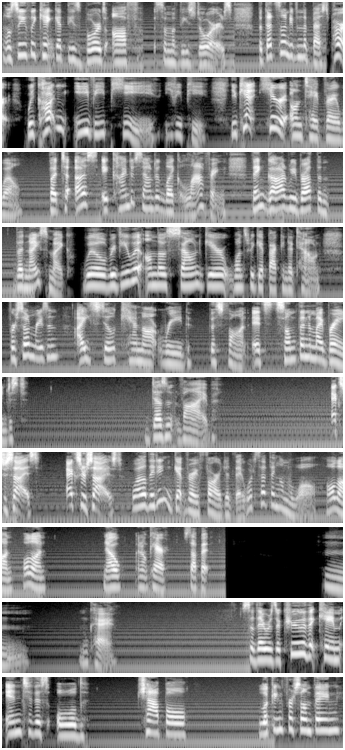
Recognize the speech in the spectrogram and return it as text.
We'll see if we can't get these boards off some of these doors. But that's not even the best part. We caught an EVP. EVP. You can't hear it on tape very well. But to us, it kind of sounded like laughing. Thank God we brought the, the nice mic. We'll review it on those sound gear once we get back into town. For some reason, I still cannot read this font. It's something in my brain just doesn't vibe. Exercise. Exercised. Well, they didn't get very far, did they? What's that thing on the wall? Hold on, hold on. No, I don't care. Stop it. Hmm. Okay. So there was a crew that came into this old chapel looking for something.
